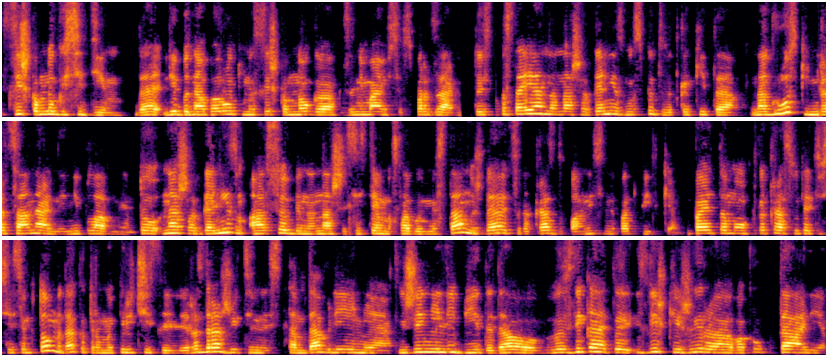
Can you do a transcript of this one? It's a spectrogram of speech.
слишком много сидим, да, либо наоборот мы слишком много занимаемся в спортзале, то есть постоянно наш организм испытывает какие-то нагрузки нерациональные, неплавные, то наш организм, а особенно особенно наши системы слабые места, нуждаются как раз в дополнительной подпитке. Поэтому как раз вот эти все симптомы, да, которые мы перечислили, раздражительность, там, давление, снижение либидо, да, возникают излишки жира вокруг талии.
